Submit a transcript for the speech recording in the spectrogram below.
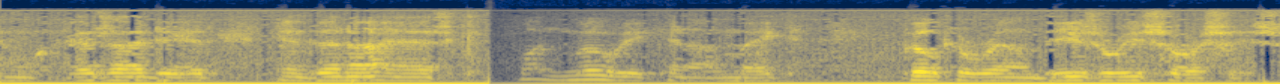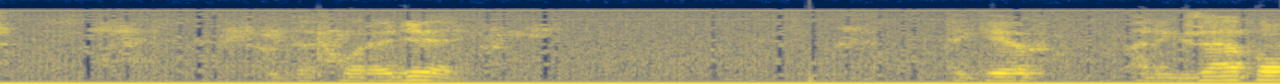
And as I did, and then I ask, what movie can I make built around these resources? So that's what I did. To give an example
